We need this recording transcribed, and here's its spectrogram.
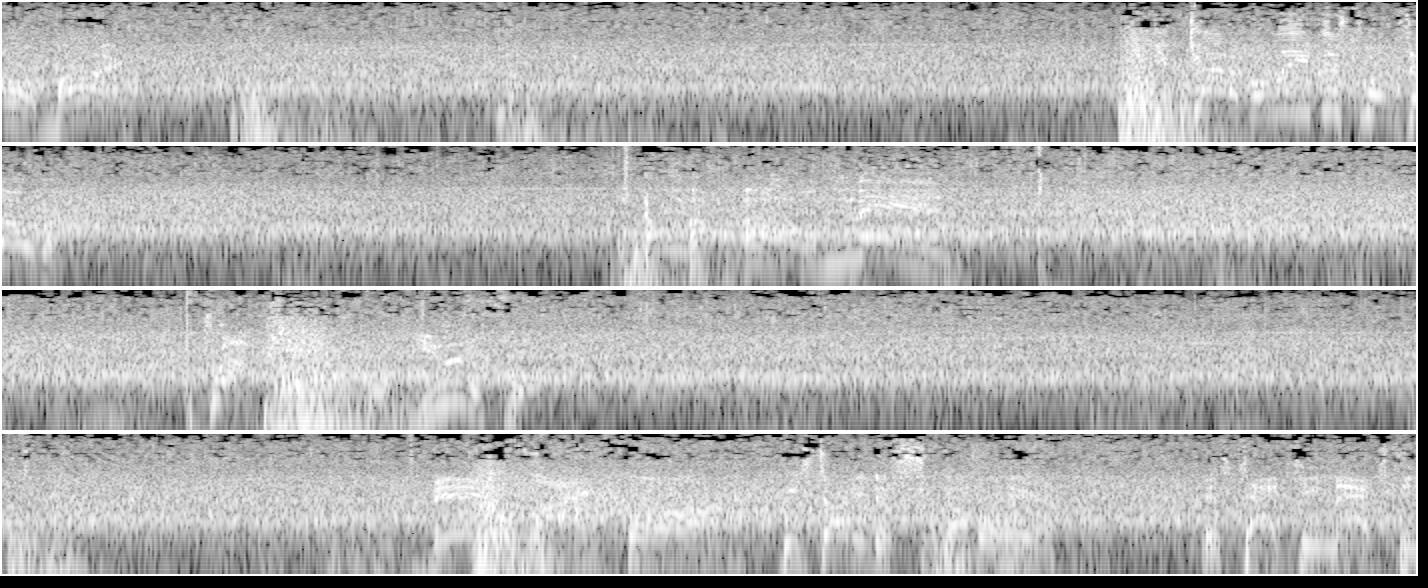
Oh, my. You gotta believe this one's over. Oh, man. Drop. Beautiful. Big flying forearm. He's starting to stumble here. This tag team match can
